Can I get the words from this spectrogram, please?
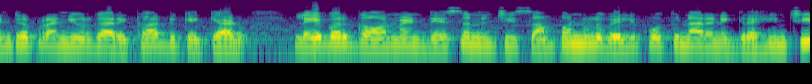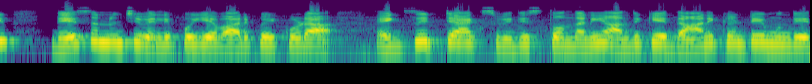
ఎంటర్ప్రన్యూర్గా రికార్డుకెక్కాడు. లేబర్ గవర్నమెంట్ దేశం నుంచి సంపన్నులు వెళ్ళిపోతున్నారని గ్రహించి దేశం నుంచి వెళ్ళిపోయే వారిపై కూడా ఎగ్జిట్ ట్యాక్స్ విధిస్తోందని అందుకే దానికంటే ముందే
